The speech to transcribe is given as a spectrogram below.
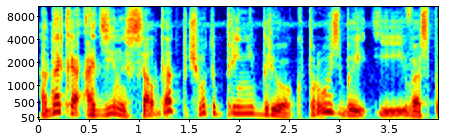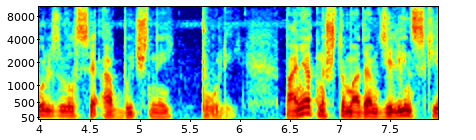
Однако один из солдат почему-то пренебрег просьбой и воспользовался обычной пулей. Понятно, что мадам Делински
